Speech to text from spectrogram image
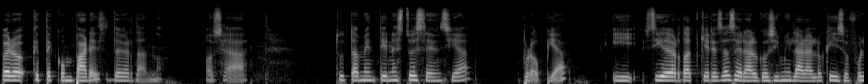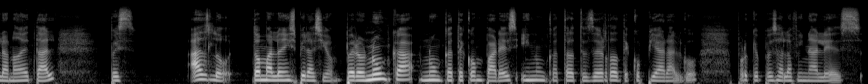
pero que te compares, de verdad no. O sea, tú también tienes tu esencia propia y si de verdad quieres hacer algo similar a lo que hizo fulano de tal, pues hazlo, tómalo de inspiración, pero nunca, nunca te compares y nunca trates de verdad de copiar algo, porque pues a la final es,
